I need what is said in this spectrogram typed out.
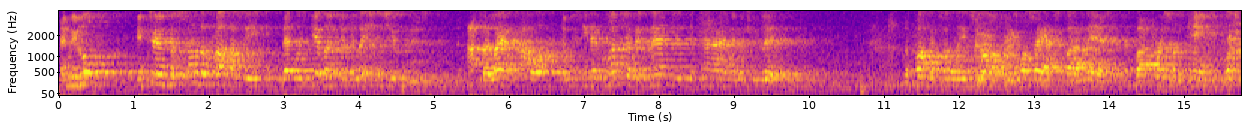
And we look in terms of some of the prophecy that was given in relationship to this the last hour, and we see that much of it matches the time in which we live. The Prophet ﷺ was once asked by a man, by a person who came to question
